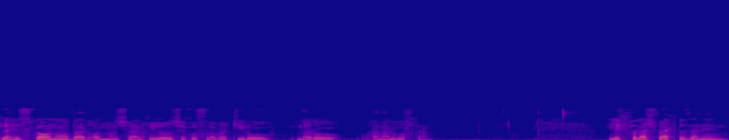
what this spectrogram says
لهستان و بعد آلمان شرقی و چکسلواکی رو اینا رو همه رو گفتم. یک فلشبک بزنیم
